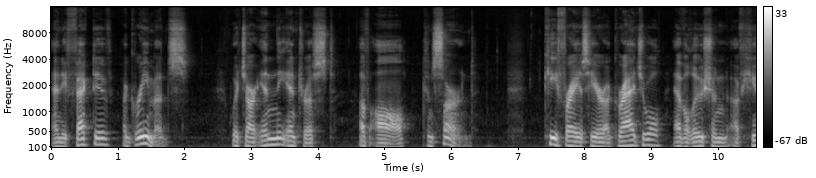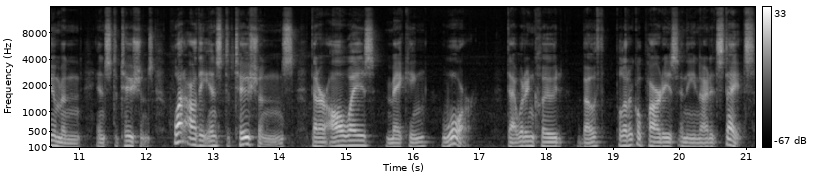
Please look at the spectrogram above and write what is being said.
and effective agreements which are in the interest of all concerned. Key phrase here a gradual evolution of human institutions. What are the institutions that are always making war? That would include both political parties in the United States.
